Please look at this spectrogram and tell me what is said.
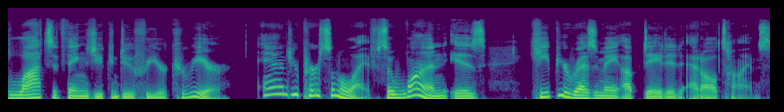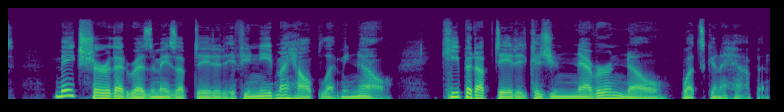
lots of things you can do for your career and your personal life. So, one is keep your resume updated at all times. Make sure that resume is updated. If you need my help, let me know. Keep it updated because you never know what's going to happen.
